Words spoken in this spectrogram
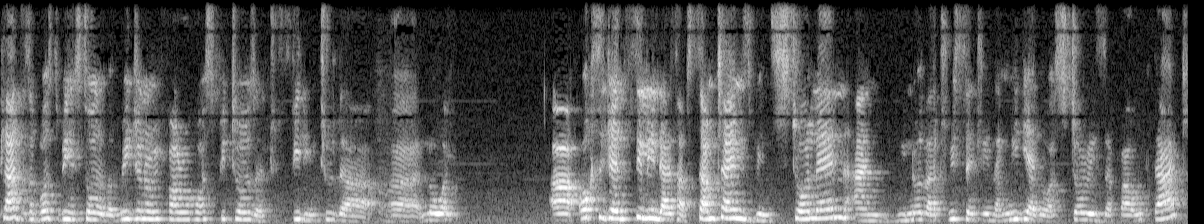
plants are supposed to be installed at the regional referral hospitals and to feed into the uh, lower. Uh, oxygen cylinders have sometimes been stolen, and we know that recently in the media there were stories about that,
